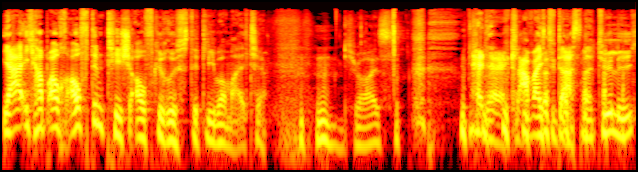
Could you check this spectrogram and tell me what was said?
Ja, ich habe auch auf dem Tisch aufgerüstet, lieber Malte. Ich weiß. Ja, klar weißt du das, natürlich.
